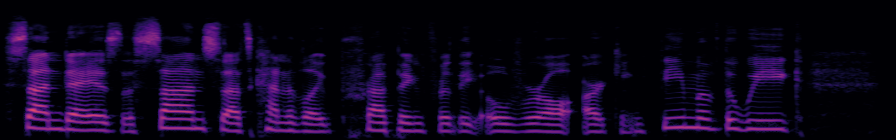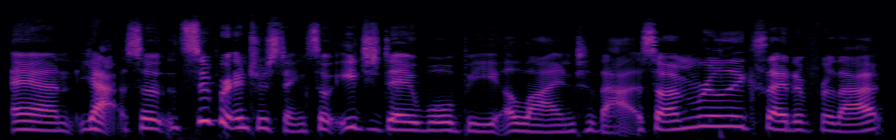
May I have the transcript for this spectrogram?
Sunday is the sun, so that's kind of like prepping for the overall arcing theme of the week. And yeah, so it's super interesting. So each day will be aligned to that. So I'm really excited for that.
